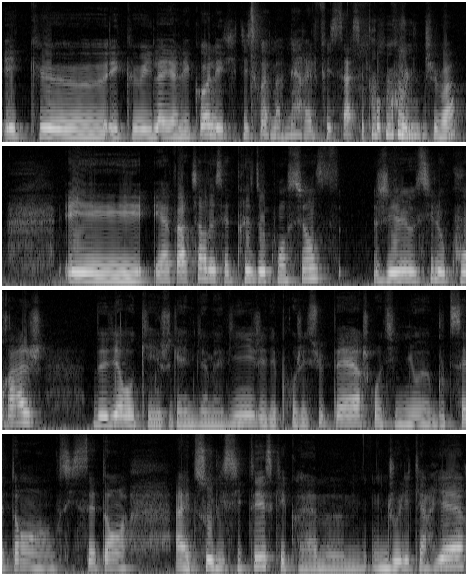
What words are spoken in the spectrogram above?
et que et qu'il aille à l'école et qu'il dise ouais ma mère elle fait ça c'est trop cool tu vois? Et, et, à partir de cette prise de conscience j'ai eu aussi le courage de dire ok je gagne bien ma vie j'ai des projets super je continue au bout de 7 ans ou 6-7 ans à, être sollicitée ce qui est quand même euh, une jolie carrière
